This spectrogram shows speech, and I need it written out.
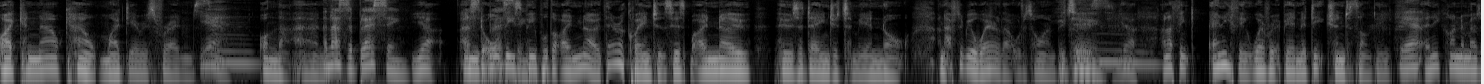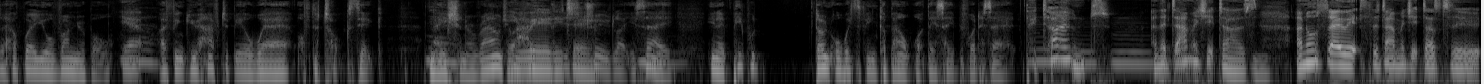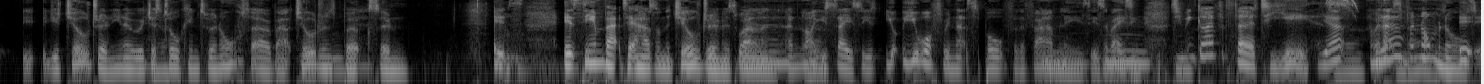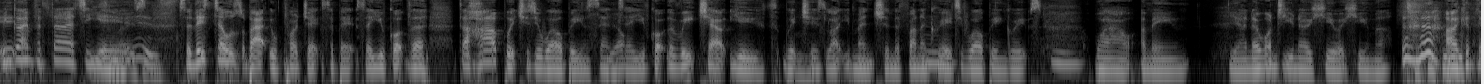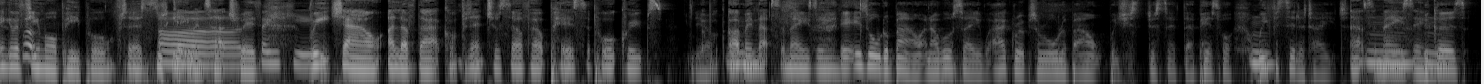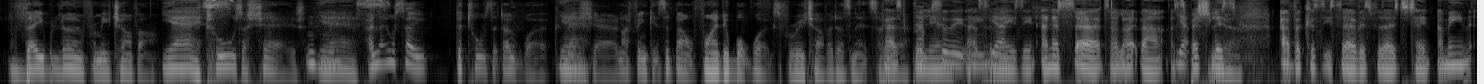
I can now count my dearest friends Yeah. Mm. on that hand. And that's a blessing. yeah, That's and a all these people that I know, they're acquaintances, but I know who's a danger to me and not, and I have to be aware of that all the time. You do. Because yeah, and I think anything, whether it be an addiction to something, Yeah. any kind of mental health where you're vulnerable, Yeah. I think you have to be aware of the toxic nation around you. You I really it's do. true, like you say. You know, people don't always think about what they say before they say it. They don't. Mm. And the damage it does. Mm. And also, it's the damage it does to y- your children. You know, we are just Yeah. talking to an author about children's Mhm. books and. It's it's the impact it has on the children as well, and, Yeah. and like Yeah. you say, so you, you, offering that support for the families is amazing. Mm. So you've been going for thirty years. Yep. I mean that's Yeah. phenomenal. It- It's been it- going for thirty years. So this tells about your projects a bit. So you've got the the hub, which is your wellbeing centre. Yep. You've got the Reach Out Youth, which Mhm. is like you mentioned, the fun and Mm. creative wellbeing groups. Mm. Wow, I mean, yeah, no wonder you know Hugh at Humour. I can think of a few more people to s- get you in touch Oh, with. Thank you. Reach out, I love that. Confidential self help peer support groups. Yeah. I mean, Mm. that's amazing. It is all about, and I will say, our groups are all about, which is just said there, peer support. We Mm. facilitate That's amazing. because they learn from each other. yes. The tools are shared, Mhm. Yes. and they also the tools that don't work Yeah. they share. And I think it's about finding what works for each other, doesn't it? So that's yeah. brilliant. Absolutely, That's yeah. amazing. And a CERT, I like that. A Yep. specialist Yeah. advocacy service for those detained. I mean,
